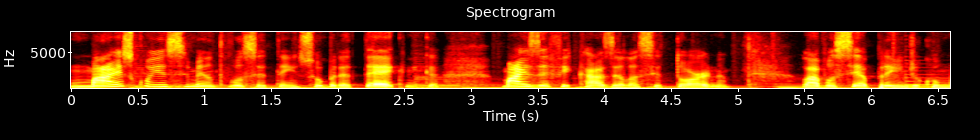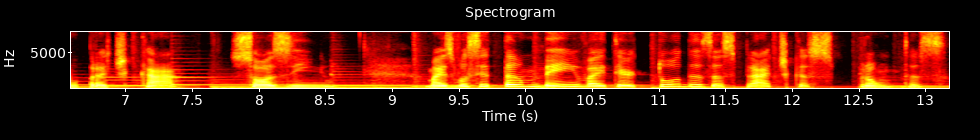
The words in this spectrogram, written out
mais conhecimento você tem sobre a técnica, mais eficaz ela se torna. Lá você aprende como praticar sozinho, mas você também vai ter todas as práticas prontas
